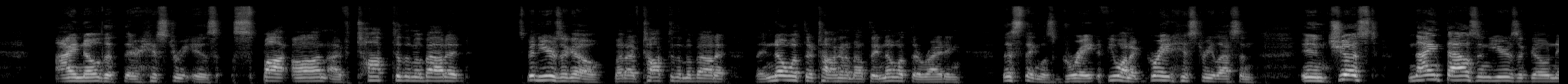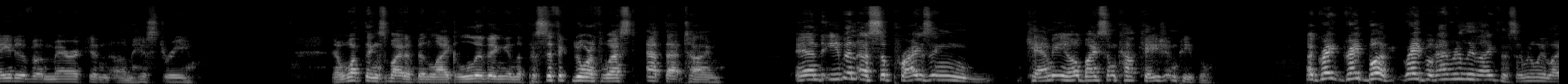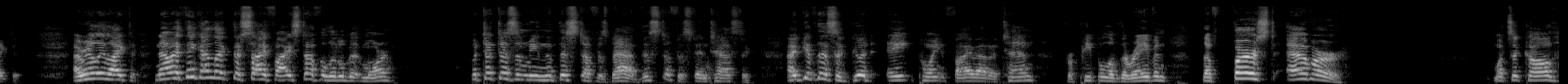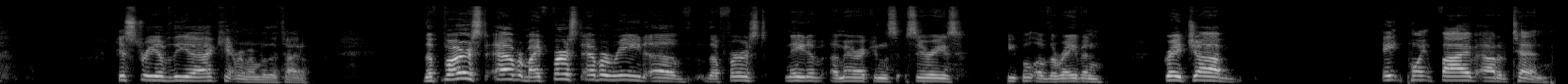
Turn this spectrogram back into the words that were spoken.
I know that their history is spot on. I've talked to them about it. It's been years ago, but I've talked to them about it. They know what they're talking about. They know what they're writing. This thing was great. If you want a great history lesson in just 9,000 years ago, Native American um, history and what things might have been like living in the Pacific Northwest at that time. And even a surprising cameo by some Caucasian people. A great, great book. Great book. I really like this. I really liked it. I really liked it. Now, I think I like the sci-fi stuff a little bit more. But that doesn't mean that this stuff is bad. This stuff is fantastic. I give this a good 8.5 out of 10 for People of the Raven, the first ever what's it called? History of the, uh, I can't remember the title. The first ever, my first ever read of the first Native Americans series, People of the Raven. Great job. 8.5 out of 10.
